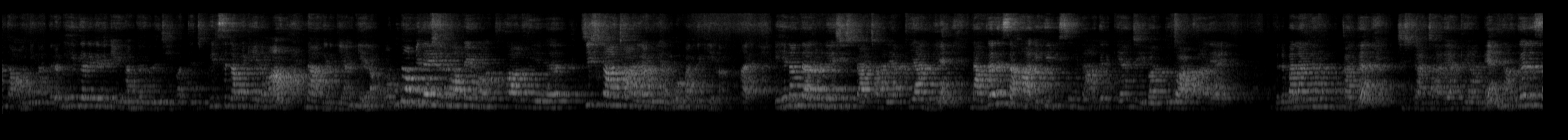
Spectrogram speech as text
තමන්ගේ නගර බිහි කරගෙන ඒ නගරවල ජීවත් වෙච්ච පිරිසට අපි කියනවා නාගරිකයන් කියලා. ඔන්න අපි දැන් කියනවා අපේ මාතෘකාව කියන ශිෂ්ටාචාරය කියන්නේ මොකක්ද කියලා. හරි. එහෙනම් දරුවනේ ශිෂ්ටාචාරයක් කියන්නේ නගර සහ එහි විසූ නාගරිකයන් ජීවත් වූ ආකාරයයි. එතන බලන්න මොකද ශිෂ්ටාචාරයක් කියන්නේ නගර සහ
